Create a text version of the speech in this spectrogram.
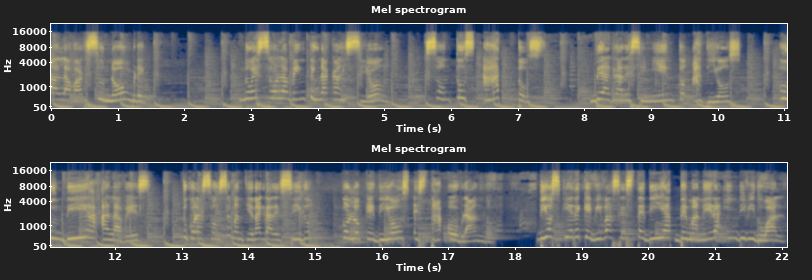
a alabar su nombre. No es solamente una canción, son tus actos de agradecimiento a Dios. Un día a la vez, tu corazón se mantiene agradecido con lo que Dios está obrando. Dios quiere que vivas este día de manera individual,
